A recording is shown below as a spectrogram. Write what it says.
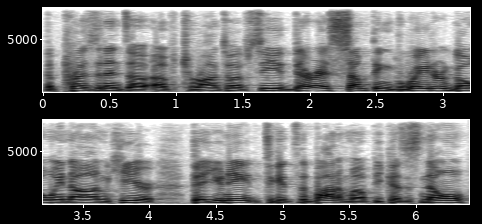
the president of, of, Toronto FC. There is something greater going on here that you need to get to the bottom of because it's no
